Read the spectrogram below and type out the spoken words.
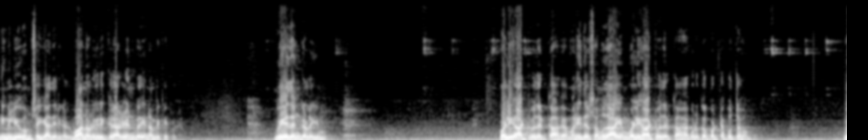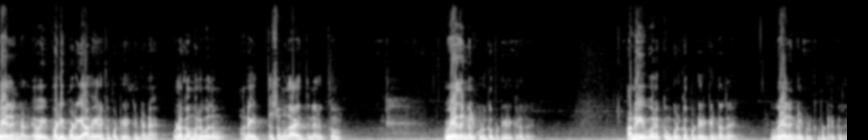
நீங்கள் யூகம் செய்யாதீர்கள். வானவர்கள் இருக்கிறார்கள் என்பதை நம்பிக்கை கொள்ளும் வேதங்களையும் வழிகாட்டுவதற்காக மனித சமுதாயம் வழிகாட்டுவதற்காக கொடுக்கப்பட்ட புத்தகம். வேதங்கள் இவை படிப்படியாக இறக்கப்பட்டிருக்கின்றன. உலகம் முழுவதும் அனைத்து சமுதாயத்தினருக்கும் வேதங்கள் கொடுக்கப்பட்டிருக்கிறது. அனைவருக்கும் கொடுக்கப்பட்டிருக்கின்றது. வேதங்கள் கொடுக்கப்பட்டிருக்குது.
